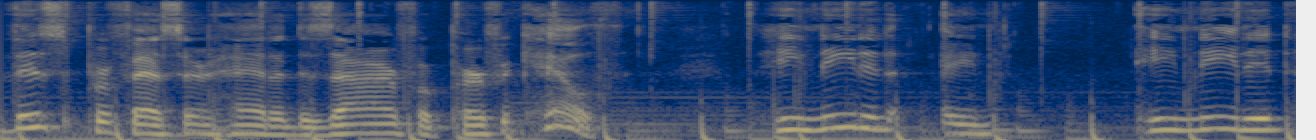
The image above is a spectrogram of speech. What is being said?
This professor had a desire for perfect health. He needed a he needed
